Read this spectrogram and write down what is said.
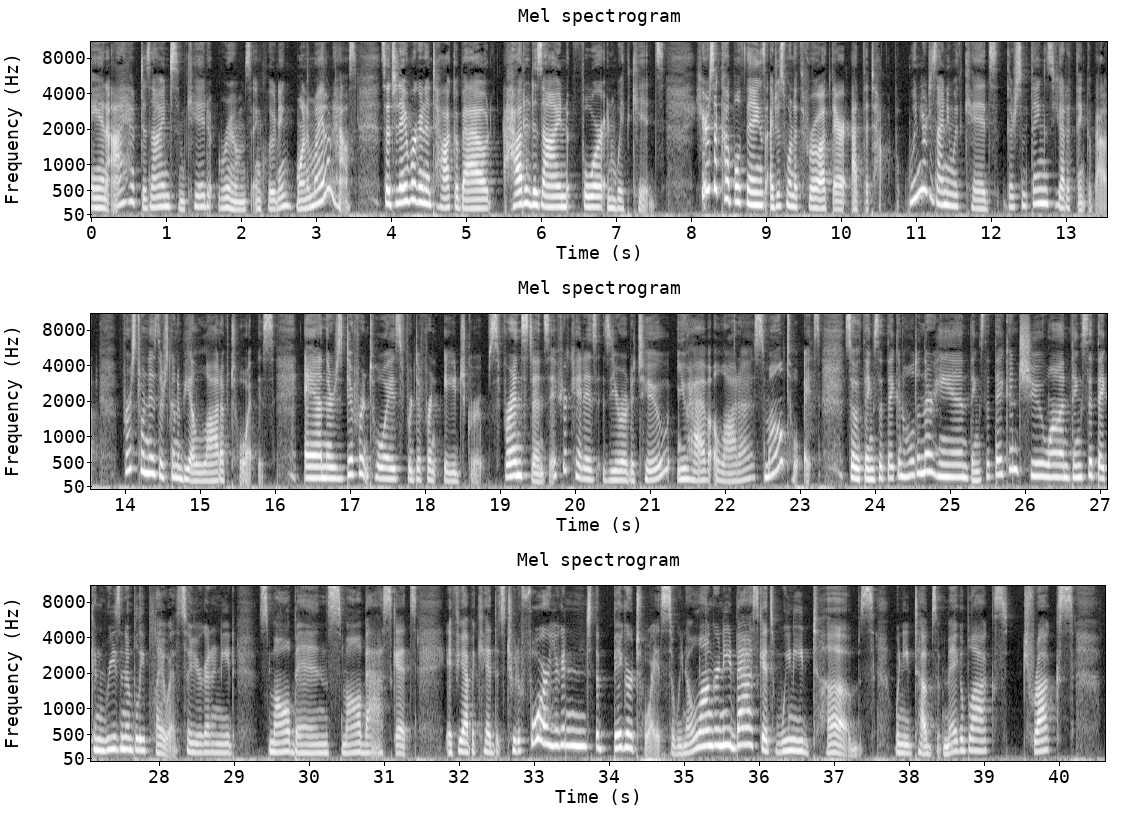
and I have designed some kid rooms, including one in my own house. So today we're going to talk about how to design for and with kids. Here's a couple things I just want to throw out there at the top when you're designing with kids, there's some things you got to think about. First one is there's going to be a lot of toys, and there's different toys for different age groups. For instance, if your kid is zero to two, you have a lot of small toys. So things that they can hold in their hand, things that they can chew on, things that they can reasonably play with. So you're going to need small bins, small baskets. If you have a kid that's two to four, you're getting into the bigger toys. So we no longer need baskets, we need tubs. We need tubs of Mega Bloks, trucks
